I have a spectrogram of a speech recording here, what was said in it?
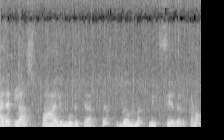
അര ഗ്ലാസ് പാലും കൂടി ചേർത്ത് ഇതൊന്ന് മിക്സ് ചെയ്തെടുക്കണം.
